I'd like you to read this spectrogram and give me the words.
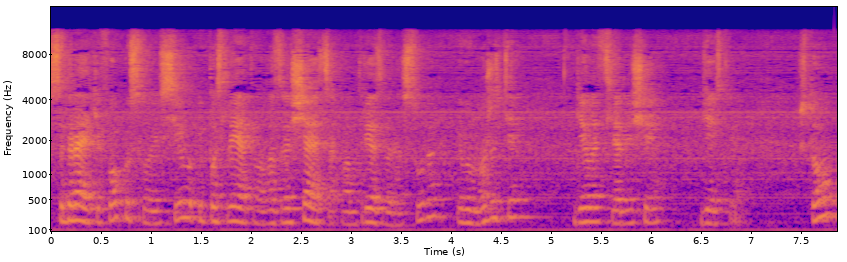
собираете фокус, свою силу, и после этого возвращается к вам трезвый рассудок, и вы можете делать следующие действия. Что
